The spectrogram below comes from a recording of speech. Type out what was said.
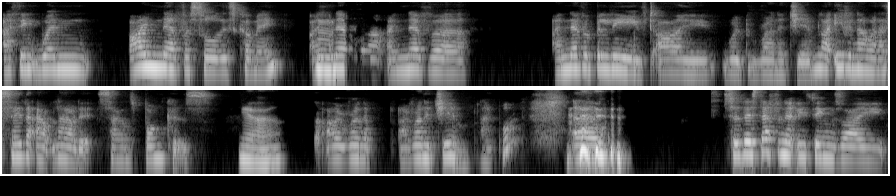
I think when I never saw this coming, I Mm. never, I never, I never believed I would run a gym. Like even now, when I say that out loud, it sounds bonkers. Yeah. I run a, I run a gym. Like what? Um, so there's definitely things I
